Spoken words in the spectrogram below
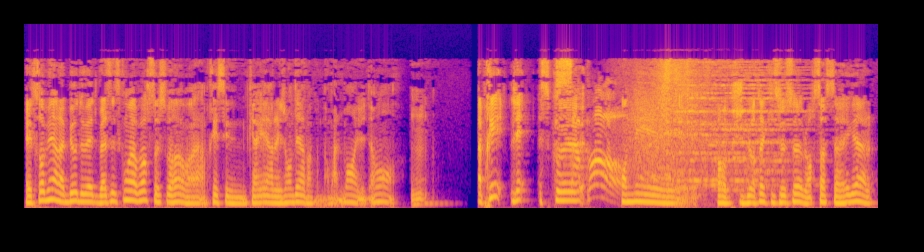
Elle est trop bien, la bio de Edge. Bah, c'est ce qu'on va voir ce soir. Après, c'est une carrière légendaire, donc normalement, évidemment. Mm. Après, les, ce que, on est, oh, je suis qui se sub, alors ça, ça régale.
